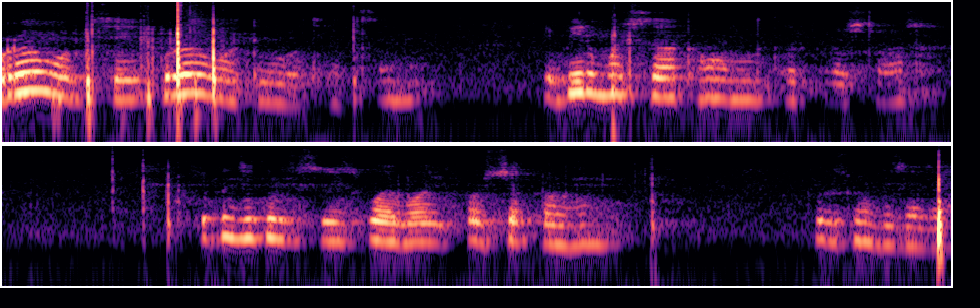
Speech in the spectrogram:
bravo bize, bravo Doğu Jackson. Ve bir maç daha tamamladık arkadaşlar. Hepinize görüşürüz. Bay bay. Hoşçakalın. Görüşmek üzere.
